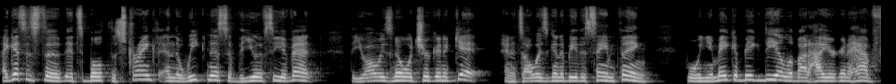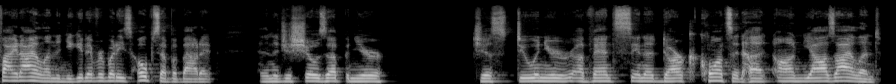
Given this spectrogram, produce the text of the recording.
I guess it's the it's both the strength and the weakness of the UFC event that you always know what you're going to get, and it's always going to be the same thing. But when you make a big deal about how you're going to have Fight Island and you get everybody's hopes up about it, and then it just shows up and you're just doing your events in a dark Quonset hut on Yas Island.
